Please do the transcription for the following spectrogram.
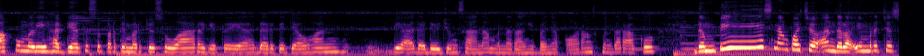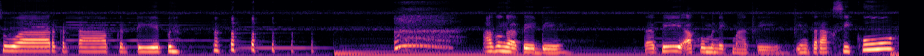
Aku melihat dia tuh seperti mercusuar gitu ya. Dari kejauhan dia ada di ujung sana menerangi banyak orang. Sementara aku dempis nang pojokan delok mercusuar ketap ketip. Aku nggak pede. Tapi aku menikmati interaksiku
